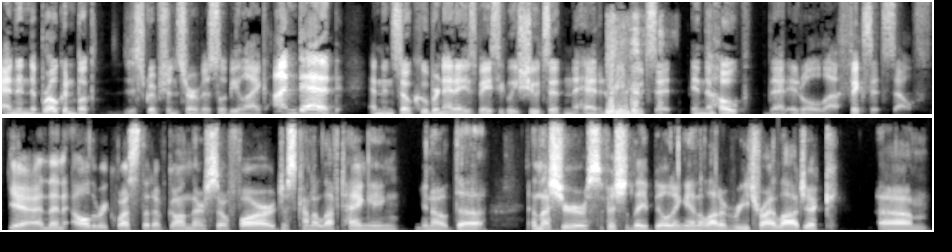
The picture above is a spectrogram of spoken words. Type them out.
And then the broken book description service will be like, I'm dead. And then so Kubernetes basically shoots it in the head and reboots it in the hope that it'll uh, fix itself. Yeah, and then all the requests that have gone there so far just kind of left hanging. You know, the unless you're sufficiently building in a lot of retry logic, um,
